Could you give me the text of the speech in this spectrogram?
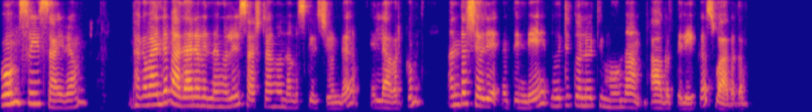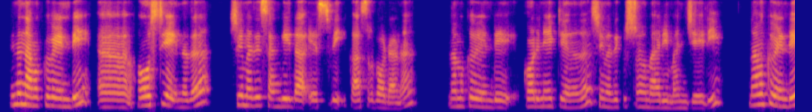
ഓം ശ്രീ സായിരാം. ഭഗവാന്റെ പാതാരവിന്ദങ്ങളിൽ സാഷ്ടാംഗം നമസ്കരിച്ചുകൊണ്ട് എല്ലാവർക്കും അന്തർശൗര്യജ്ഞത്തിന്റെ നൂറ്റി തൊണ്ണൂറ്റി മൂന്നാം ഭാഗത്തിലേക്ക് സ്വാഗതം. ഇന്ന് നമുക്ക് വേണ്ടി ഹോസ്റ്റ് ചെയ്യുന്നത് ശ്രീമതി സംഗീത എസ് വി കാസർഗോഡാണ്. നമുക്ക് വേണ്ടി കോർഡിനേറ്റ് ചെയ്യുന്നത് ശ്രീമതി കൃഷ്ണകുമാരി മഞ്ചേരി. നമുക്ക് വേണ്ടി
